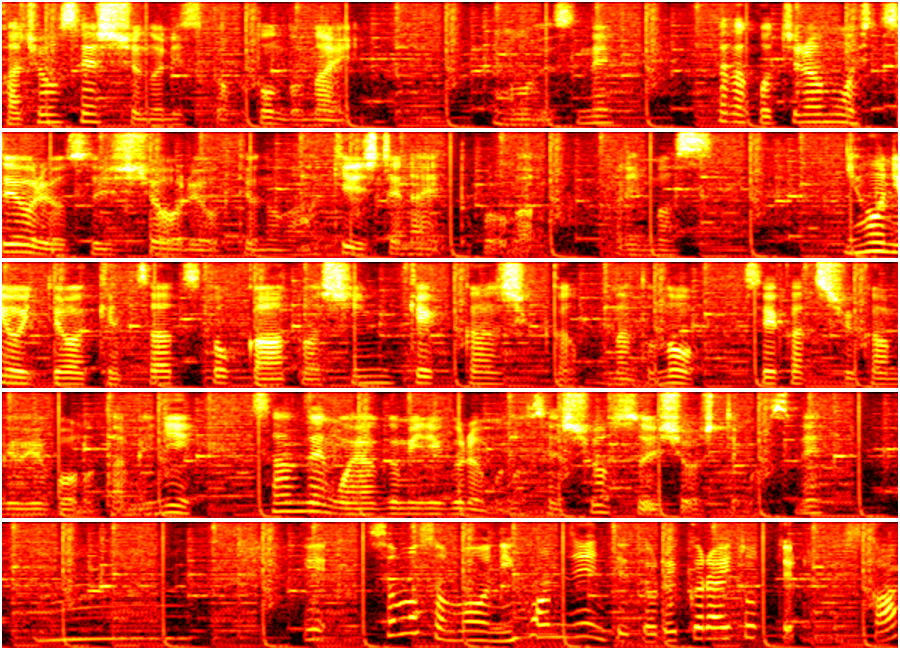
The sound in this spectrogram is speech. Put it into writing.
過剰摂取のリスクがほとんどないものですね。ただこちらも必要量推奨量っていうのがはっきりしてないところがあります。日本においては血圧とかあとは心血管疾患などの生活習慣病予防のために 3500mg の摂取を推奨してますね。えそもそも日本人ってどれくらい取ってるんですか？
